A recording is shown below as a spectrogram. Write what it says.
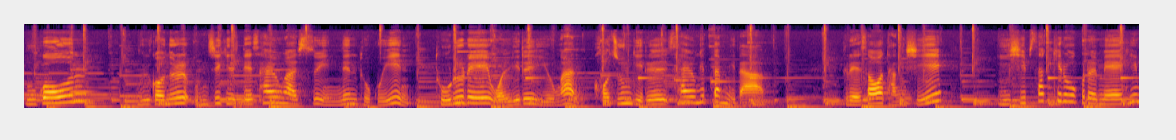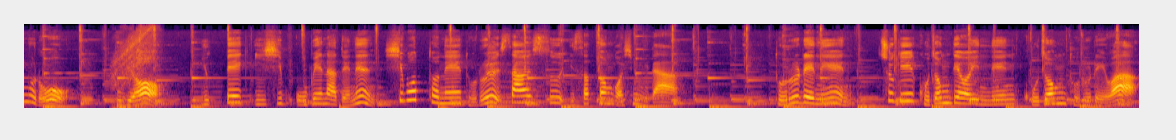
무거운 물건을 움직일 때 사용할 수 있는 도구인 도르래의 원리를 이용한 거중기를 사용했답니다. 그래서 당시 24kg의 힘으로 무려 625배나 되는 15톤의 돌을 쌓을 수 있었던 것입니다. 도르래는 축이 고정되어 있는 고정 도르래와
